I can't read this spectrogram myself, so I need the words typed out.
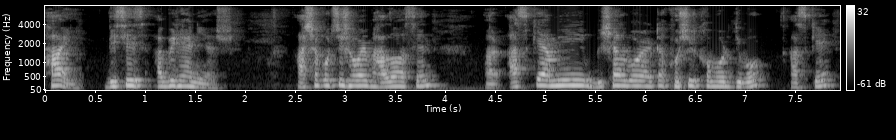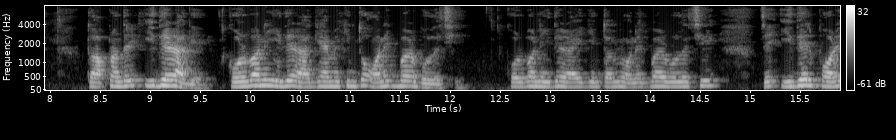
Hi this is Abir Hanias আশা করছি সবাই ভালো আছেন। আর আজকে আমি বিশাল বড় একটা খুশির খবর দিব আজকে। তো আপনাদের ঈদের আগে, কোরবানি ঈদের আগে আমি কিন্তু অনেকবার বলেছি। কোরবানি ঈদের আগে কিন্তু আমি অনেকবার বলেছি যে ঈদের পরে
